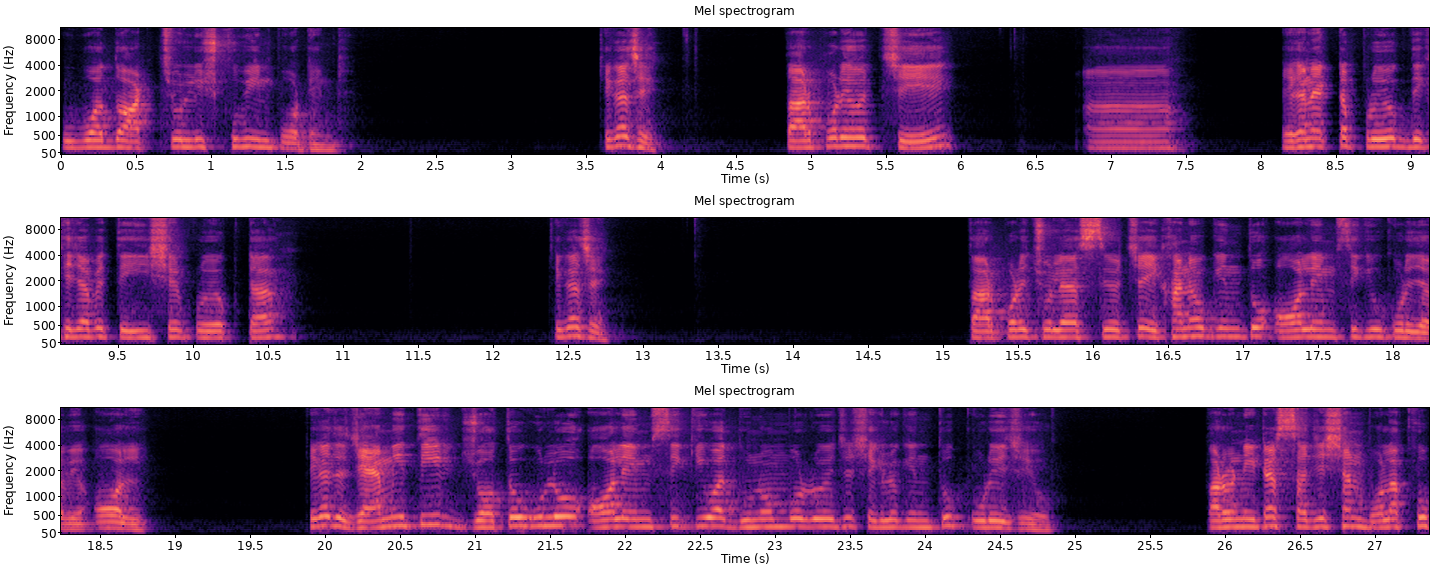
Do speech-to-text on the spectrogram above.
উপপাদ্য আটচল্লিশ খুবই ইম্পর্টেন্ট ঠিক আছে? তারপরে হচ্ছে এখানে একটা প্রয়োগ দেখে যাবে তেইশের প্রয়োগটা। ঠিক আছে? তারপরে চলে আসছে হচ্ছে, এখানেও কিন্তু অল এমসিকিউ করে যাবে অল ঠিক আছে? জ্যামিতির যতগুলো অল এমসিকিউ আর দু নম্বর রয়েছে, সেগুলো কিন্তু করে যেও। কারণ এটার সাজেশন বলা খুব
